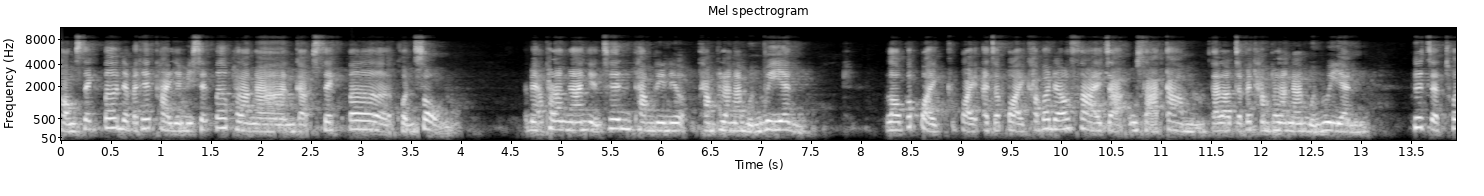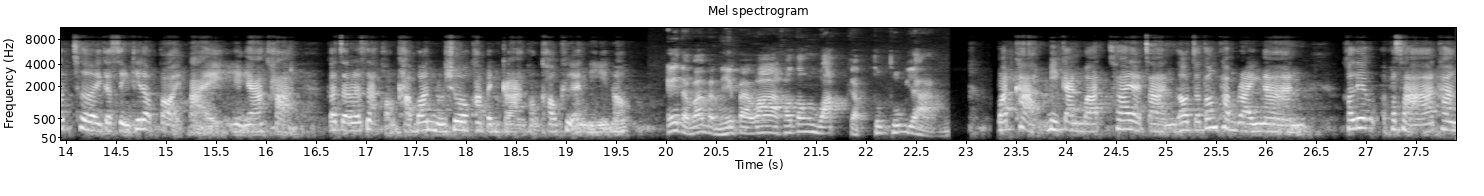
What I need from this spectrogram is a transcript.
ของ sector ในประเทศไทยยังมี sector พลังงานกับ sector ขนส่งใช่ไหมคะพลังงานอย่างเช่นทำ renew ทำพลังงานหมุนเวียน เราก็ปล่อยปล่อยอาจจะปล่อยคาร์บอนไดออกไซด์จากอุตสาหกรรม แต่เราจะไปทำพลังงานหมุนเวียน เพื่อจะชดเชยกับสิ่งที่เราปล่อยไปอย่างเงี้ยค่ะ ก็จะลักษณะของ carbon neutral ความเป็นกลางของเขาคืออันนี้เนาะเอ๊ะแต่ว่าแบบนี้แปลว่าเขาต้องวัดกับทุก ๆอย่าง วัดค่ะมีการวัดใช่อาจารย์ เราจะต้องทำรายงาน เขาเรียกภาษาทาง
